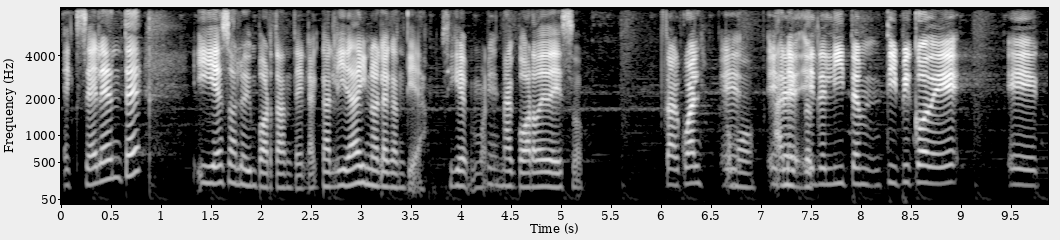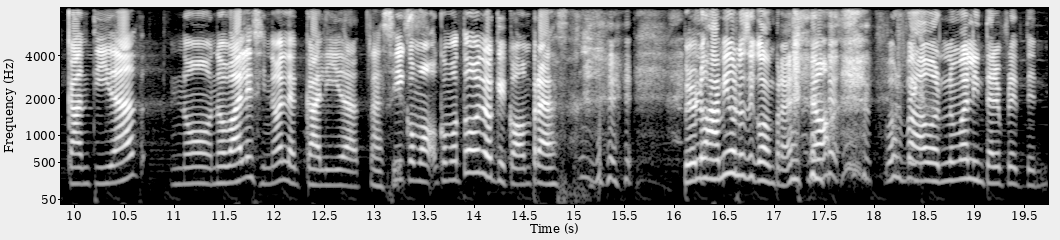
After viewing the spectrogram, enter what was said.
excelente y eso es lo importante, la calidad y no la cantidad. Así que bueno, me acordé de eso. Tal cual. Eh, Como era el ítem típico de eh, cantidad no, no vale, sino la calidad. Así sí, es. como, como todo lo que compras. Pero los amigos no se compran. No. Por favor, no malinterpreten.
